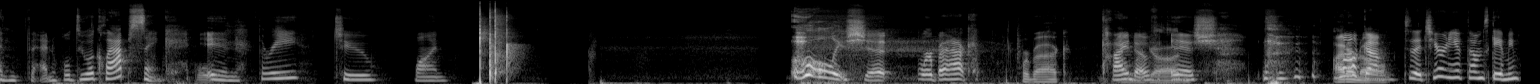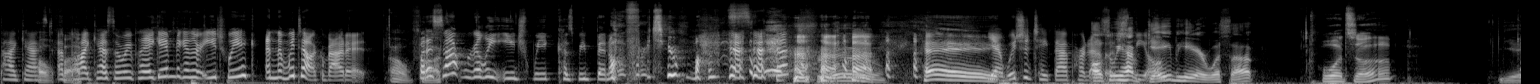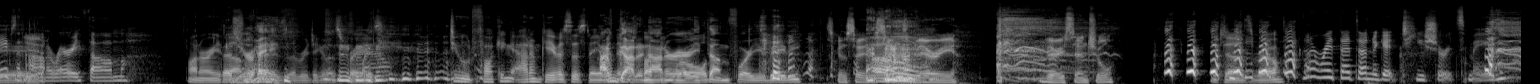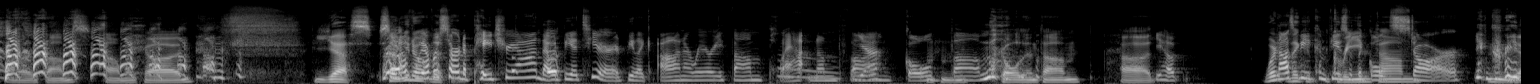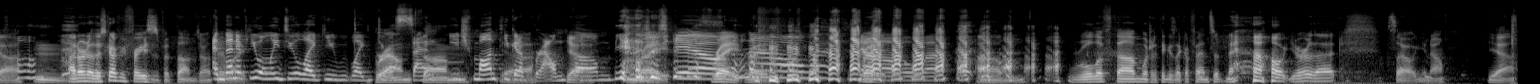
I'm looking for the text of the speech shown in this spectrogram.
And then we'll do a clap sync in three, two, one. Holy shit. We're back. We're back. Kind Oh my of God. ish. I don't Welcome know. to the Tyranny of Thumbs Gaming Podcast, Oh, a fuck. podcast where we play a game together each week and then we talk about it. Oh, fuck. But it's not really each week because we've been off for two months. True. Hey. Yeah, we should take that part out. also, of we have spiel. Gabe here. What's up? What's up? Yeah. Gabe's an honorary thumb. Honorary That's thumb. right. That is a ridiculous phrase. Dude, fucking Adam gave us this name. I've and then got just an fucking honorary rolled. thumb for you, baby. I was gonna say this seems very, very sensual. It does, bro. I'm gonna write that down to get T-shirts made. Honorary thumbs. Oh my god. Yes. So So you if know, we ever listen, start a Patreon, that would be a tier. It'd be like honorary thumb, platinum thumb, yeah. gold Mm-hmm. thumb. golden thumb. Uh, Yep. What Not to be confused with the gold thumb? star. Green Yeah. thumb. I don't know. There's gotta be phrases for thumbs, aren't And there? then Like- if you only do like you like do a Brown cent thumb. each month, you get Yeah, a brown yeah. thumb. Yeah. Right. Ew. Right, right. No. no. um, rule of thumb, which I think is like offensive now. you heard that? So you know, yeah.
